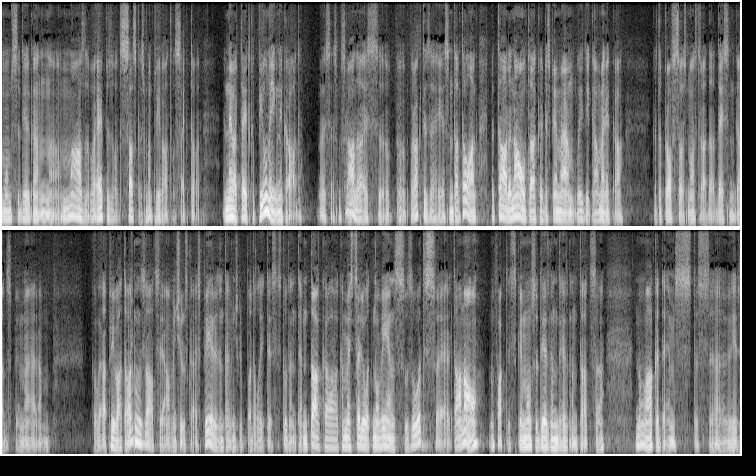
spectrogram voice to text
mums ir diezgan uh, maza vai epizodes saskarsme ar privāto sektoru. Nevar teikt, ka pilnīgi nekāda. Es esmu strādājis, uh, praktizējies un tā tālāk, bet tāda nav tā, ka es, piemēram, līdzīgi kā Amerikā, kad profesors nostrādā desmit gadus, piemēram, uh, kaut kādā privātā organizācijā, un viņš ir uzkrājis pieredzi, un tagad viņš grib padalīties ar studentiem. Nu, tā kā mēs ceļot no vienas uz otru sfēru, tā nav. Nu, faktiski mums ir diezgan, diezgan tāds. Nu, akadēmisks tas vir,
